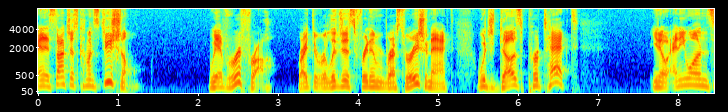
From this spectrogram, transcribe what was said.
And it's not just constitutional. We have RFRA right? The Religious Freedom Restoration Act, which does protect, you know, anyone's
